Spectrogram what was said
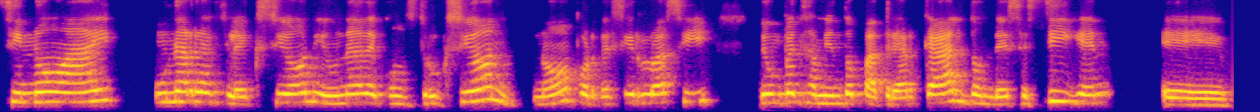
si no hay una reflexión y una deconstrucción, ¿no? Por decirlo así, de un pensamiento patriarcal donde se siguen eh,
